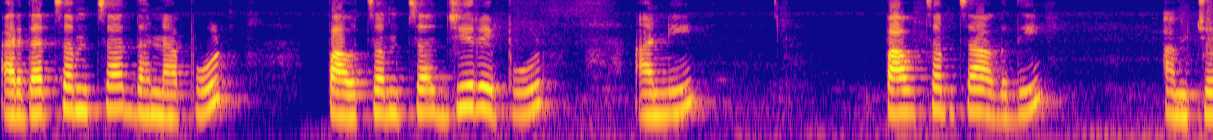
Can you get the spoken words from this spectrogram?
अर्धा चमचा धनापूड पाव चमचा जिरेपूड आणि पाव चमचा अगदी आमचूर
